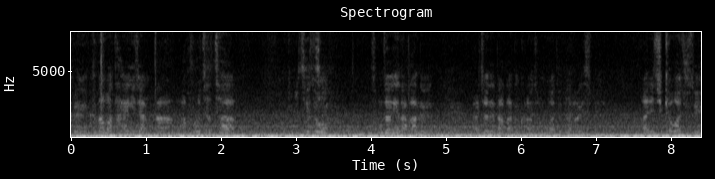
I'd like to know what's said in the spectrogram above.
그래, 그나마 다행이지 않나. 앞으로 차차 계속 성장해 나가는, 네, 발전해 나가는 그런 정보가 되도록 하겠습니다. 많이 지켜봐 주세요.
